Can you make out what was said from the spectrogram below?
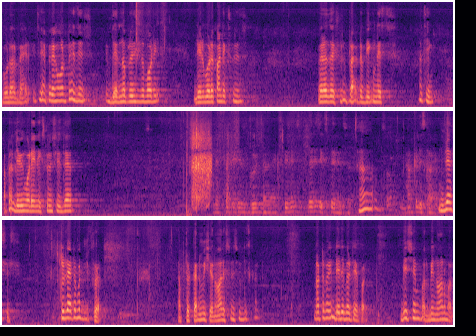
good or bad, it is appearing about presence. If there is no presence in the body, dead body can't experience. Whereas the experience prior to beingness, nothing. After living body, experience is there. Despite it is good uh, experience, there is experience. sir. Huh? So have to discard it. Yes, yes. Today the discard. After conviction, all experience will discard. Not to make deliberate effort. Be simple, be normal.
